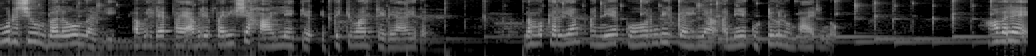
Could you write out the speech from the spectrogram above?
ഊർജവും ബലവും നൽകി അവരുടെ അവരെ പരീക്ഷ ഹാളിലേക്ക് എത്തിക്കുവാനിടയായത്. നമുക്കറിയാം അന്യ ക്വാറന്റീൻ കഴിഞ്ഞ അനേക കുട്ടികളുണ്ടായിരുന്നു. അവരെ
